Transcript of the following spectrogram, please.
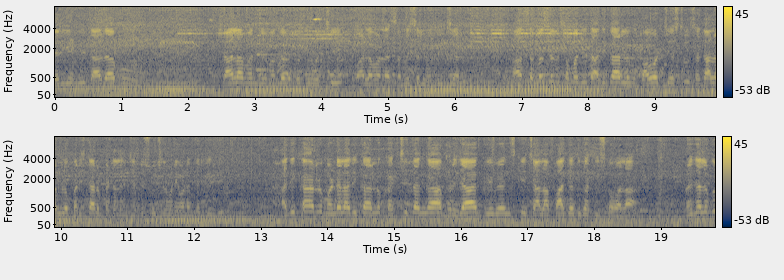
జరిగింది. దాదాపు చాలామంది వందల కొద్ది వచ్చి వాళ్ళ వాళ్ళ సమస్యలు వివరించారు. ఆ సమస్యలకు సంబంధిత అధికారులకు ఫార్వర్డ్ చేస్తూ సకాలంలో పరిష్కారం పెట్టాలని చెప్పి సూచన కూడా ఇవ్వడం జరిగింది. అధికారులు మండలాధికారులు ఖచ్చితంగా ప్రజా గ్రీవెన్స్కి చాలా బాధ్యతగా తీసుకోవాలా? ప్రజలకు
